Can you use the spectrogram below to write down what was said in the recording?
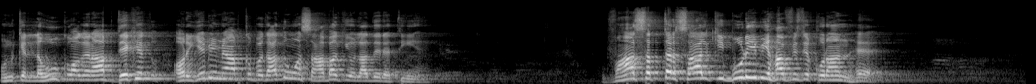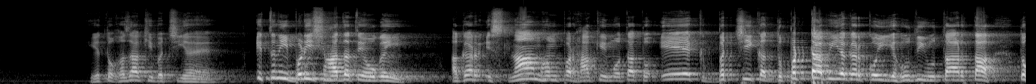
उनके लहू को अगर आप देखें तो और ये भी मैं आपको बता दूँ, वहाँ साहबा की औलादे रहती हैं। वहाँ सत्तर साल की बूढ़ी भी हाफिज कुरान है। ये तो गजा की बच्चियाँ हैं। इतनी बड़ी शहादतें हो गई। अगर इस्लाम हम पर हाकिम होता तो एक बच्ची का दुपट्टा भी अगर कोई यहूदी उतारता तो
